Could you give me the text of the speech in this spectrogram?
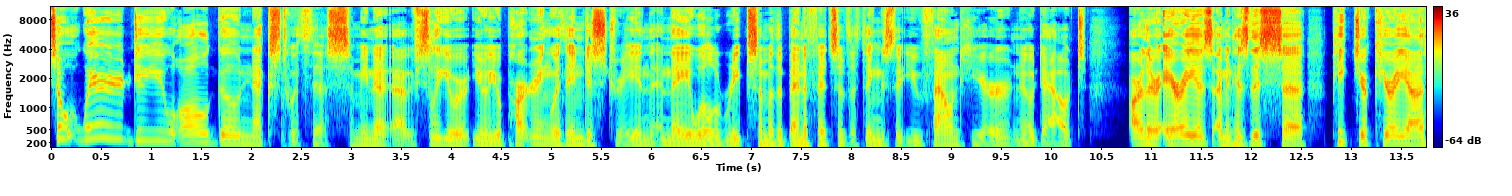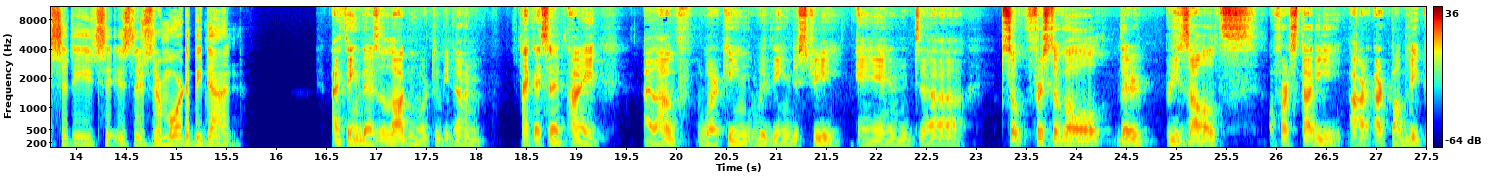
So where do you all go next with this? I mean, uh, obviously you're you know you're partnering with industry, and and they will reap some of the benefits of the things that you've found here, no doubt. Are there areas? I mean, has this uh, piqued your curiosity? Is there, is there more to be done? I think there's a lot more to be done. Like I said, I I love working with the industry, and uh, so first of all, the results of our study are, are public.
